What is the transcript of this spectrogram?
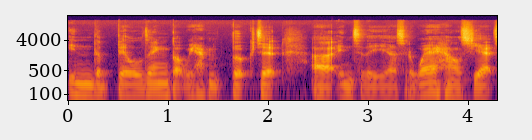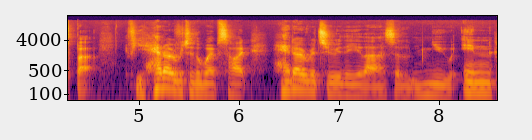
in the building, but we haven't booked it uh, into the uh, sort of warehouse yet. But if you head over to the website, head over to the uh, sort of new in,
